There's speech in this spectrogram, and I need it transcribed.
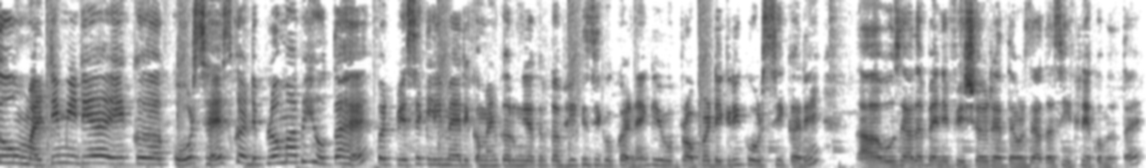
तो मल्टीमीडिया एक कोर्स है, इसका डिप्लोमा भी होता है बट बेसिकली मैं रिकमेंड करूँगी अगर कभी किसी को करना है कि वो प्रॉपर डिग्री कोर्स ही करें वो ज़्यादा बेनिफिशियल रहता है और ज़्यादा सीखने को मिलता है।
